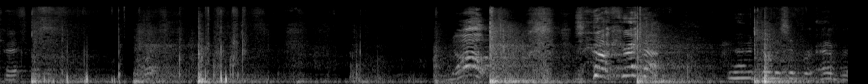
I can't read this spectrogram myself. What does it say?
Okay. No! Crap! I haven't done this in forever.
